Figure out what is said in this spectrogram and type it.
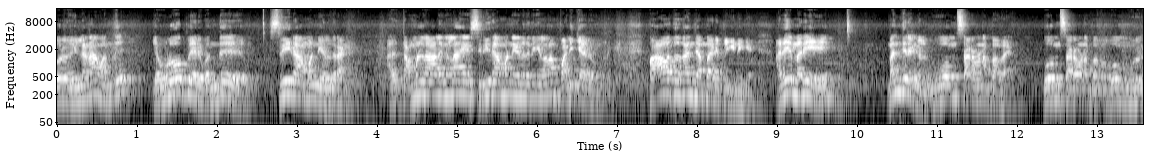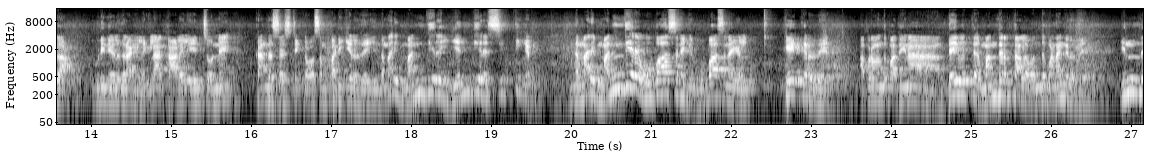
ஒரு இல்லைன்னா வந்து எவ்வளோ பேர் வந்து ஸ்ரீராமன் எழுதுறாங்க. அது தமிழ்நாடுங்கெல்லாம் ஸ்ரீராமன் எழுதுனீங்களாம் பழிக்காது உங்களுக்கு. பாவத்தை தான் சம்பாதிப்பீங்க நீங்கள் அதே மாதிரி மந்திரங்கள் ஓம் சரவண பவ ஓம் சரவண பவ ஓம் முருகா இப்படின்னு எழுதுறாங்க இல்லைங்களா? காலையில் எழுந்தோடனே கந்த சஷ்டி கவசம் படிக்கிறது இந்த மாதிரி மந்திர எந்திர சித்திகள் இந்த மாதிரி மந்திர உபாசனைகள் உபாசனைகள் கேட்கறது அப்புறம் வந்து பார்த்தீங்கன்னா தெய்வத்தை மந்திரத்தால் வந்து வணங்குறது இந்த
